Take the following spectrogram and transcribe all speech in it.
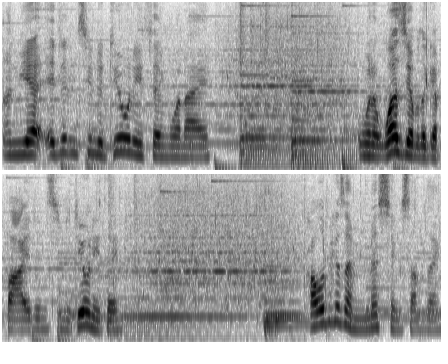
And yet, it didn't seem to do anything when I... When it was able to get by, it didn't seem to do anything. Probably because I'm missing something.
